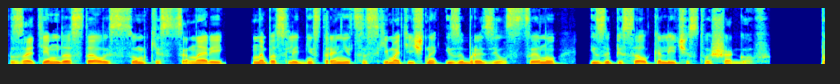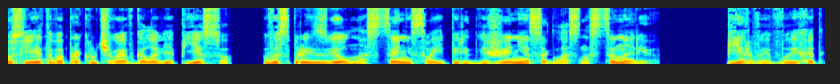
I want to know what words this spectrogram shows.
Затем достал из сумки сценарий, на последней странице схематично изобразил сцену и записал количество шагов. После этого, прокручивая в голове пьесу, воспроизвел на сцене свои передвижения согласно сценарию. Первый выход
